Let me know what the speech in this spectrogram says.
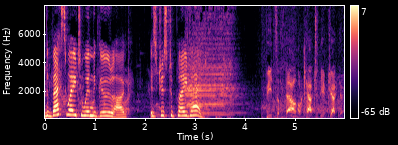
The best way to win the Gulag is just to play dead. Beat them down or capture the objective.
